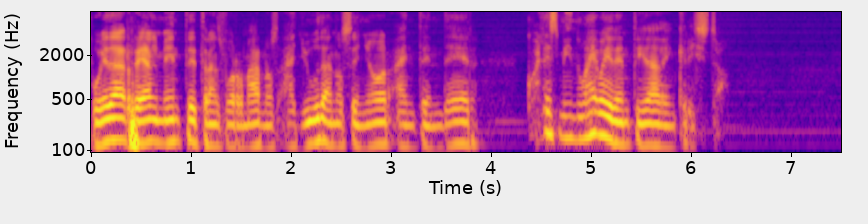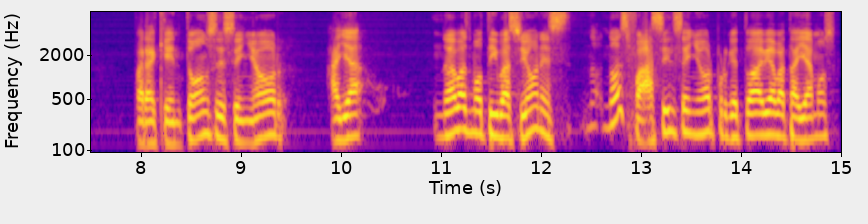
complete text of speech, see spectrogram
pueda realmente transformarnos. Ayúdanos, Señor, a entender cuál es mi nueva identidad en Cristo. Para que entonces, Señor, haya nuevas motivaciones. No, es fácil, Señor, porque todavía batallamos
